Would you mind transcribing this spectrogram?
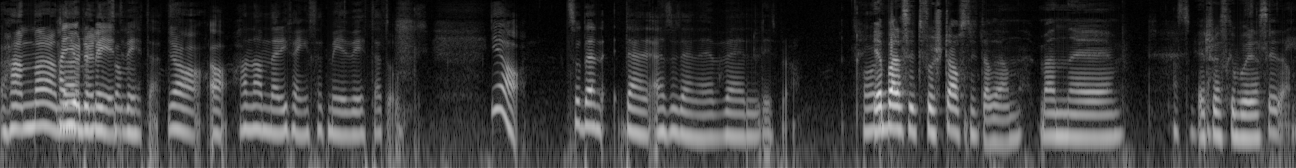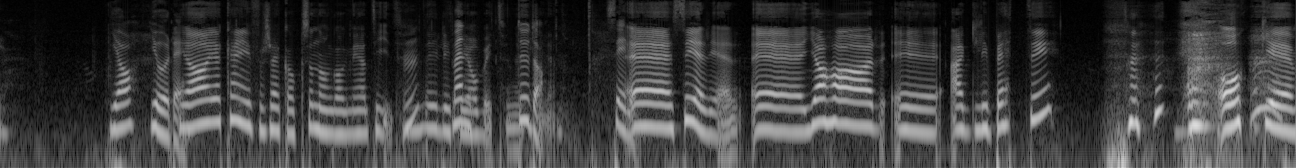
Han, Han där gör det med liksom- medvetet. Ja. Ja, han hamnar i fängelset medvetet och ja. Så den, den, alltså den är väldigt bra. Jag har bara sett första avsnittet av den. Men eh, Alltså, jag tror jag ska börja se den. Ja, gör det. Ja, jag kan ju försöka också någon gång när jag har tid. Mm. Det är lite Men jobbigt. nu du då? tiden. Serie. Eh, serier. Eh, jag har eh, Ugly Betty. och eh,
